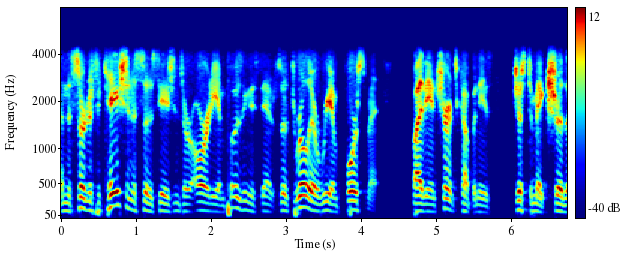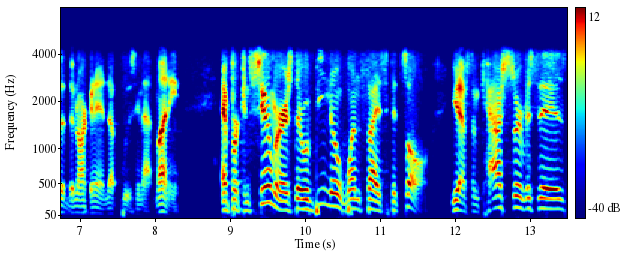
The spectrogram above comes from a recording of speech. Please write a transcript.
And the certification associations are already imposing these standards. So it's really a reinforcement by the insurance companies just to make sure that they're not going to end up losing that money. And for consumers, there would be no one size fits all. You'd have some cash services,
